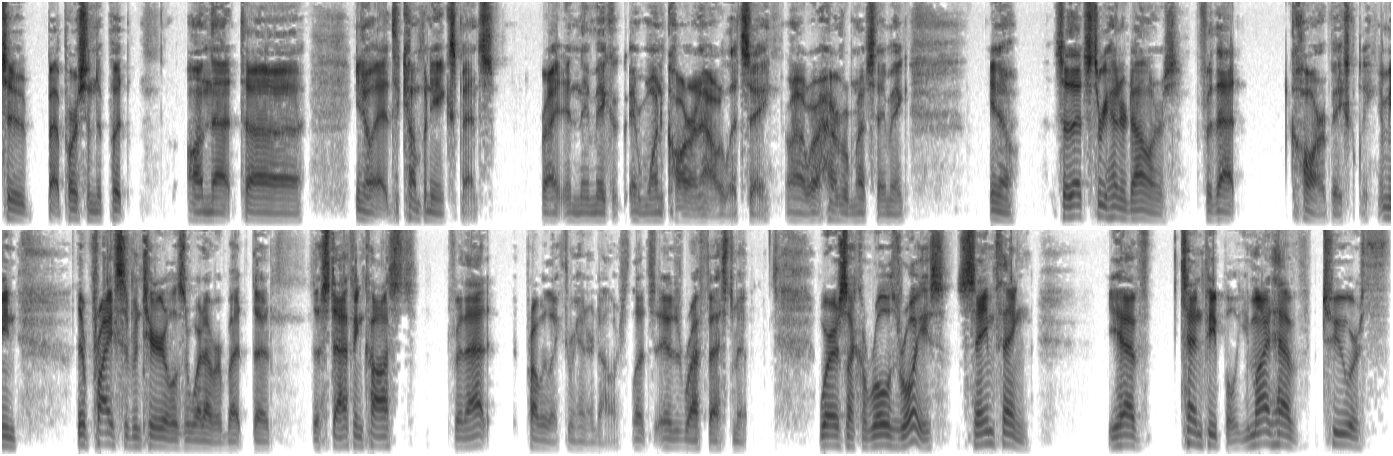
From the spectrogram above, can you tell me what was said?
to that person to put on that, uh, you know, at the company expense, right? And they make a, one car an hour, let's say, or however much they make, you know, so that's $300 for that car, basically. I mean, their price of materials or whatever, but the, the staffing costs for that, probably like three hundred dollars. Let's it's a rough estimate. Whereas like a Rolls Royce, same thing. You have ten people. You might have two or th-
